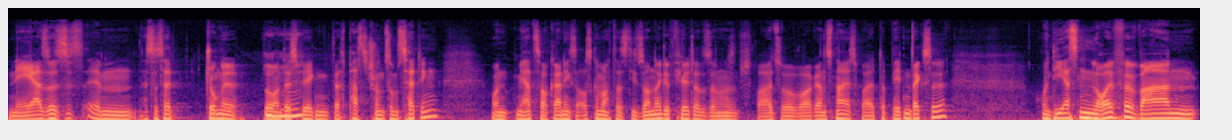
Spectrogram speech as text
Nee, also es ist, ähm, es ist halt Dschungel. So, mhm. und deswegen, das passt schon zum Setting. Und mir hat es auch gar nichts ausgemacht, dass die Sonne gefehlt hat, sondern es war halt so, war ganz nice, war halt Tapetenwechsel. Und die ersten Läufe waren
